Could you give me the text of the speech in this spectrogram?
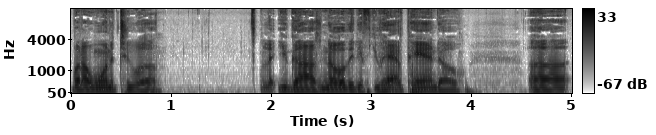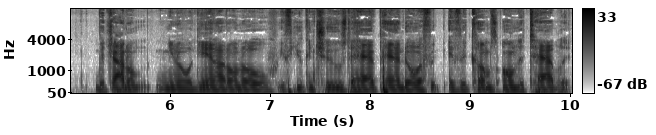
but I wanted to uh, let you guys know that if you have Pando, uh, which I don't, you know, again, I don't know if you can choose to have Pando if it, if it comes on the tablet,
